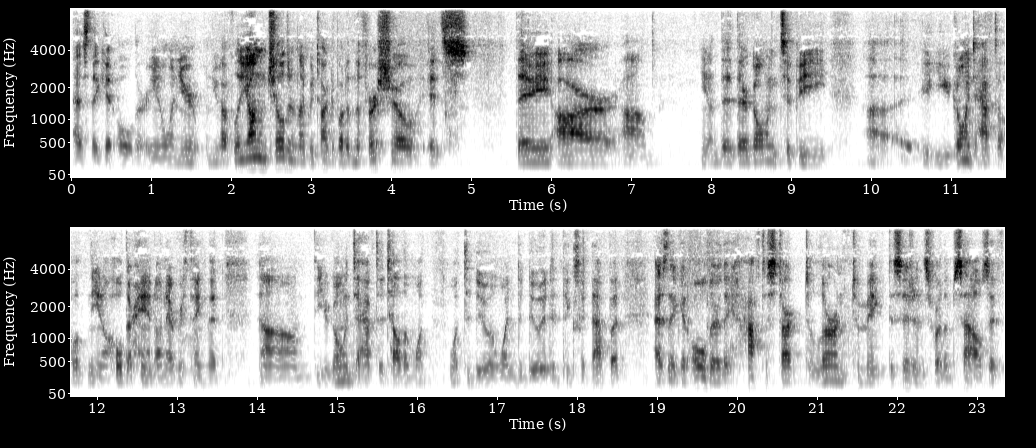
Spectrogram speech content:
as they get older. You know, when you're when you have young children, like we talked about in the first show, it's they are um, you know they're, they're going to be uh, you're going to have to hold you know hold their hand on everything that. Um, you're going to have to tell them what, what to do and when to do it and things like that. But as they get older, they have to start to learn to make decisions for themselves. If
